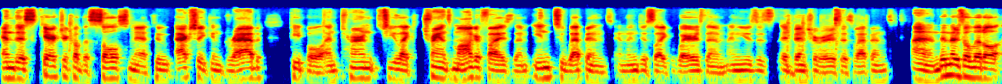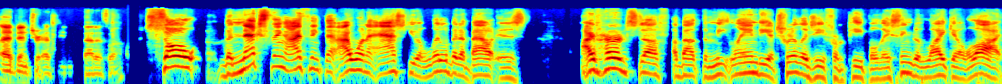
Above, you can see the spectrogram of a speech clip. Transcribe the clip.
and this character called the Soul Smith who actually can grab people and turn she like transmogrifies them into weapons and then just like wears them and uses adventurers as weapons. And then there's a little adventure at the end of that as well. So the next thing i think that i want to ask you a little bit about is i've heard stuff about the meatlandia trilogy from people. They seem to like it a lot.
